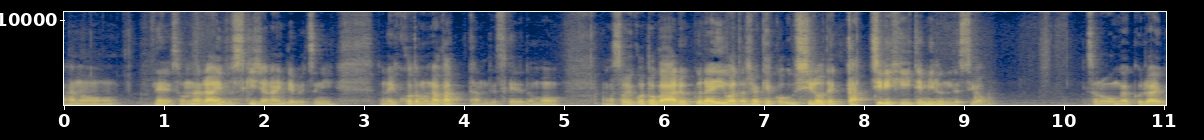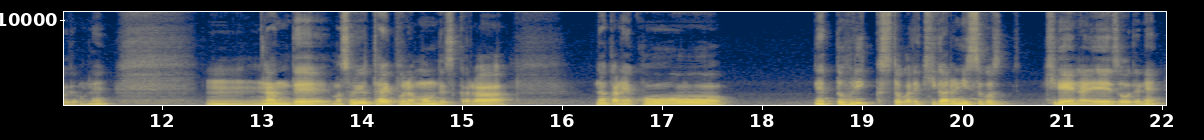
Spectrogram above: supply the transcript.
あの、ね、そんなライブ好きじゃないんで別にその行くこともなかったんですけれどもなんかそういうことがあるくらい私は結構後ろでがっちり弾いてみるんですよその音楽ライブでもね。うんなんで、まあ、そういうタイプなもんですからなんかねこうネットフリックスとかで気軽にすごい綺麗な映像でね、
